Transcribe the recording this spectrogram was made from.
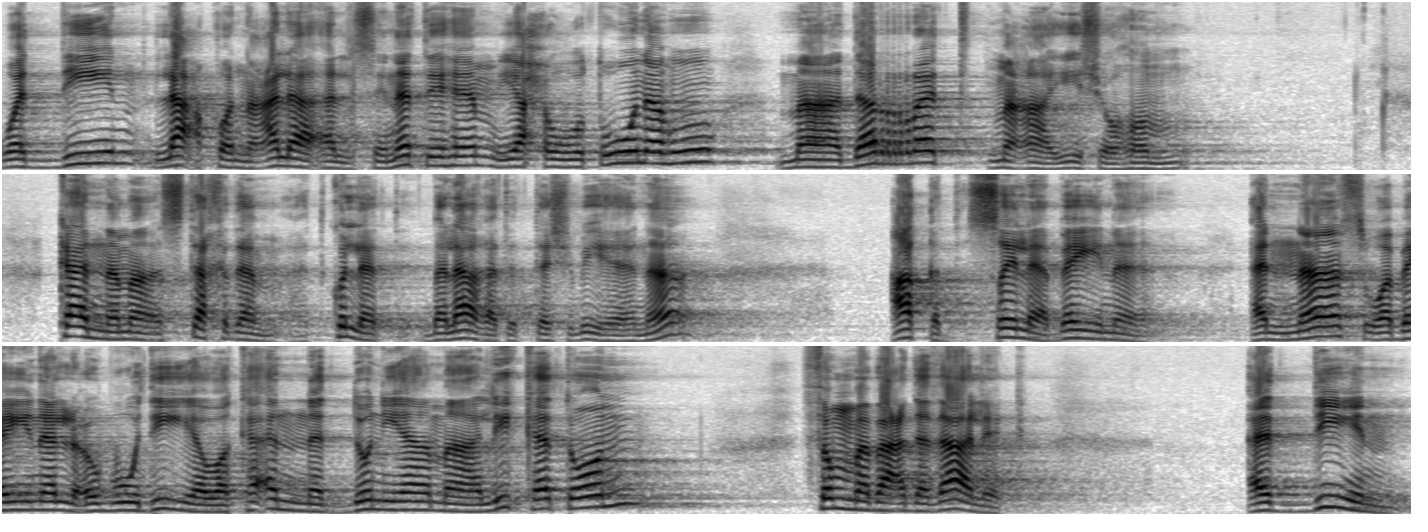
والدين لعق على ألسنتهم يحوطونه ما درت معايشهم. كأنما استخدم كل بلاغة التشبيه هنا عقد صلة بين الناس وبين العبودية وكأن الدنيا مالكة ثم بعد ذلك الدين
